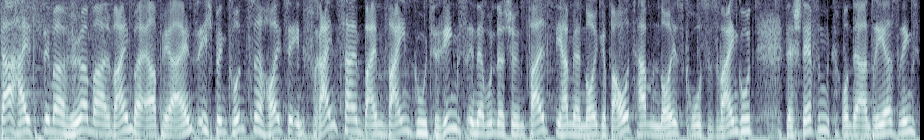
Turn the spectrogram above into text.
da heißt es immer Hör mal Wein bei RPR1. Ich bin Kunze, heute in Freinsheim beim Weingut Rings in der wunderschönen Pfalz. Die haben ja neu gebaut, haben ein neues großes Weingut. Der Steffen und der Andreas Rings.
